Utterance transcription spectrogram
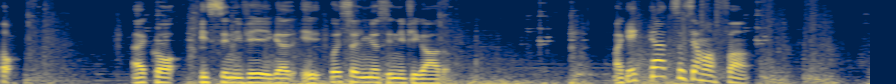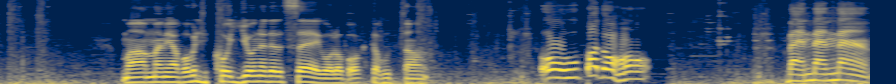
Oh. Ecco il significato. Questo è il mio significato. Ma che cazzo stiamo a fare? Mamma mia, proprio il coglione del secolo, porca puttana. Oh, padò! Bam, bam, bam.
